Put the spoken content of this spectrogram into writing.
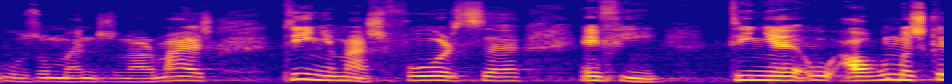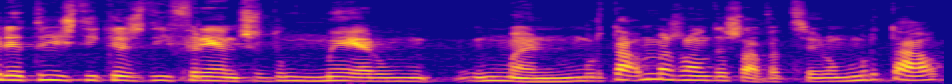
os humanos normais, tinha mais força, enfim, tinha algumas características diferentes de um mero humano mortal, mas não deixava de ser um mortal.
